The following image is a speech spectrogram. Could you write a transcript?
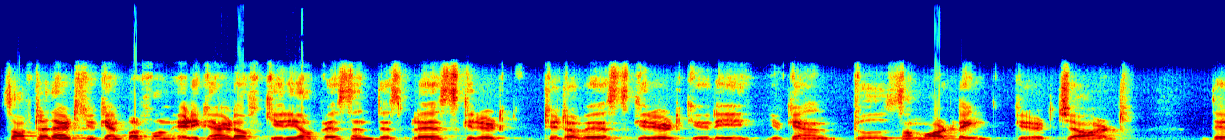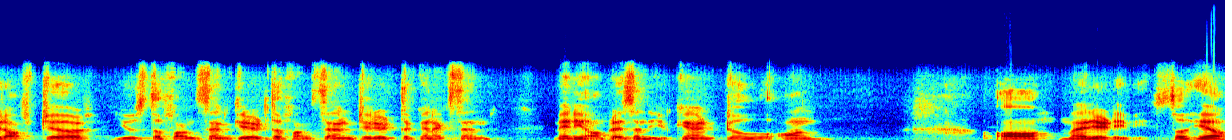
So after that you can perform any kind of query operation displays create database create query. You can do some modeling create chart. Thereafter use the function create the function delete the connection. Many operations you can do on uh, MariaDB. So here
